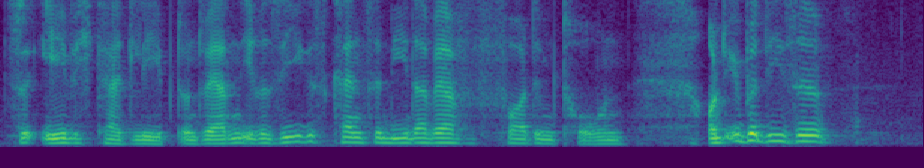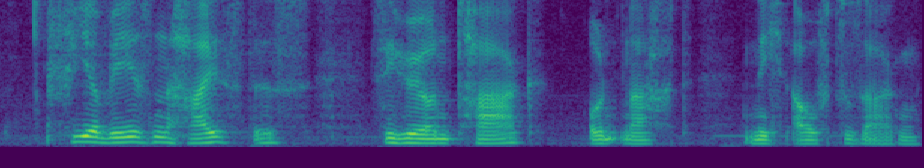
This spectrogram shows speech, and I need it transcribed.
zu Ewigkeit lebt und werden ihre Siegesgrenze niederwerfen vor dem Thron. Und über diese vier Wesen heißt es, sie hören Tag und Nacht nicht aufzusagen.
